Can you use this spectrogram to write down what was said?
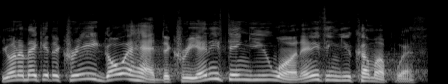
You want to make a decree? Go ahead. Decree anything you want, anything you come up with.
